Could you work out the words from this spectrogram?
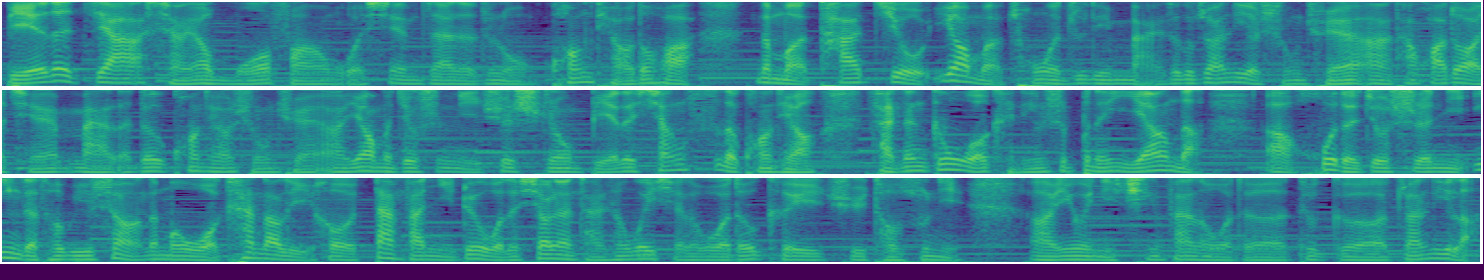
别的家想要模仿我现在的这种框条的话，那么他就要么从我这里买这个专利的使用权啊，他花多少钱买了这个框条使用权啊，要么就是你去使用别的相似的框条，反正跟我肯定是不能一样的啊，或者就是你硬着头皮上，那么我看到了以后，但凡你对我的销量产生威胁了，我都可以去投诉你啊，因为你侵犯了我的这个专利了。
